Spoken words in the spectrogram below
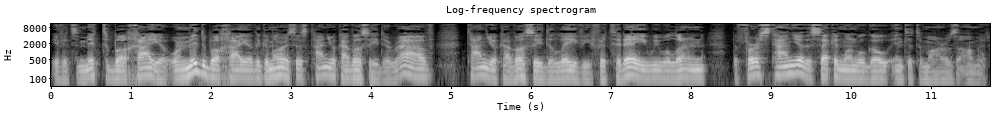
if it's mitbachaya or midbachaya, the Gemara says Tanya Kavose de Rav, Tanya Kavose de Levi. For today, we will learn the first Tanya, the second one will go into tomorrow's Amid.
